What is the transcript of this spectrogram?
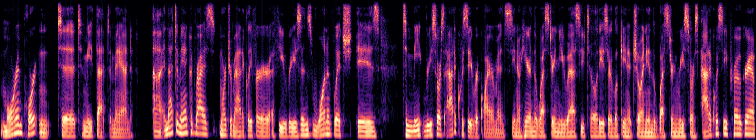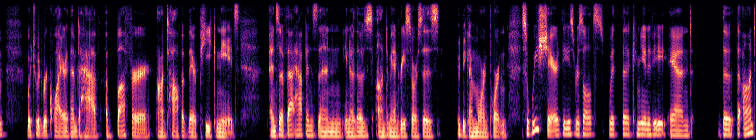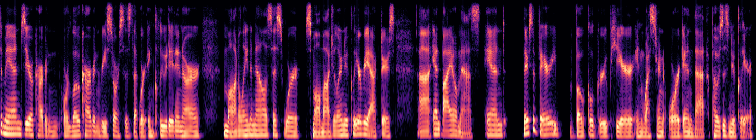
more important to to meet that demand. Uh, and that demand could rise more dramatically for a few reasons. One of which is to meet resource adequacy requirements. You know, here in the Western US, utilities are looking at joining the Western Resource Adequacy Program, which would require them to have a buffer on top of their peak needs. And so if that happens, then, you know, those on-demand resources could become more important. So we shared these results with the community and the the on-demand zero carbon or low carbon resources that were included in our modeling analysis were small modular nuclear reactors uh, and biomass. And there's a very vocal group here in Western Oregon that opposes nuclear.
